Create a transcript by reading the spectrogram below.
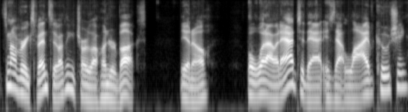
It's not very expensive. I think he charges a hundred bucks, you know. But what I would add to that is that live coaching,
